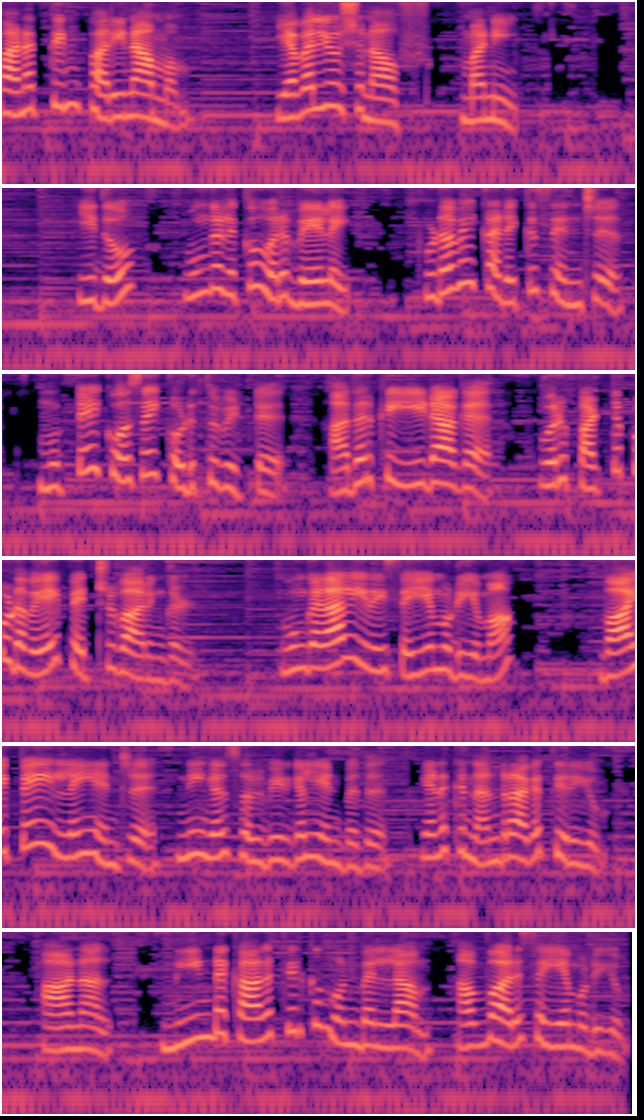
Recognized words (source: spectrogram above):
பணத்தின் பரிணாமம். எவல்யூஷன் ஆஃப் மணி இதோ உங்களுக்கு ஒரு வேலை. புடவை கடைக்கு சென்று முட்டை கோசை கொடுத்துவிட்டு அதற்கு ஈடாக ஒரு பட்டுப் புடவையை பெற்று வாருங்கள். உங்களால் இதை செய்ய முடியுமா? வாய்ப்பே இல்லை என்று நீங்கள் சொல்வீர்கள் என்பது எனக்கு நன்றாக தெரியும். ஆனால் நீண்ட காலத்திற்கு முன்பெல்லாம் அவ்வாறு செய்ய முடியும்.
